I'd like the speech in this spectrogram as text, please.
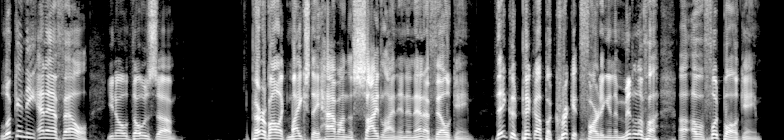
look in the NFL. You know those um, parabolic mics they have on the sideline in an NFL game. They could pick up a cricket farting in the middle of a uh, of a football game.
